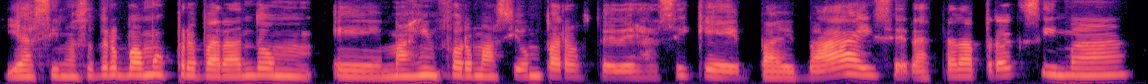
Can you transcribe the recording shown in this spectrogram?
y así nosotros vamos preparando mm, eh, más información para ustedes. Así que bye bye, será hasta la próxima.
